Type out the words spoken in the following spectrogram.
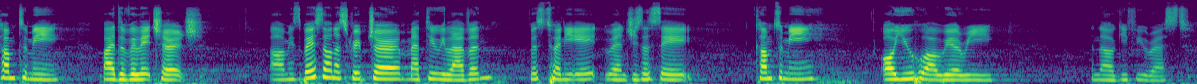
Come to Me by the Village Church. Um, it's based on a scripture, Matthew 11, verse 28, when Jesus said, Come to me, all you who are weary, and I'll give you rest.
